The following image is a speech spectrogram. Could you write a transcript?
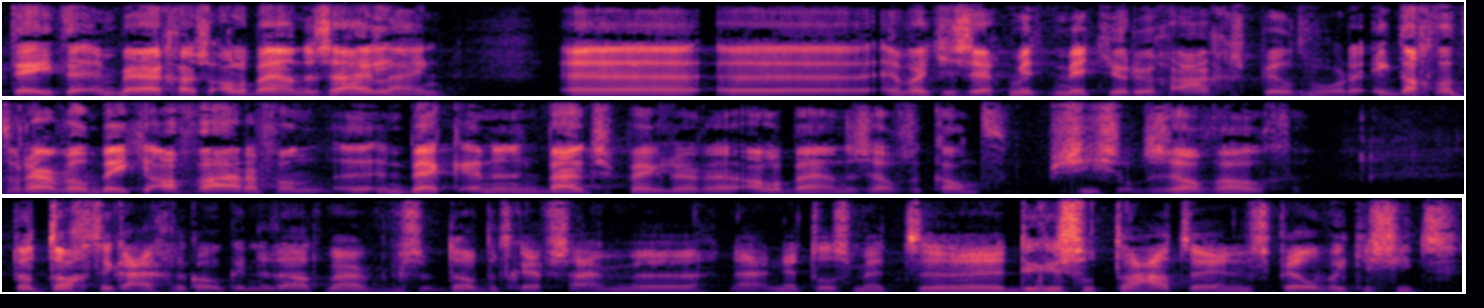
Tete en Berghuis allebei aan de zijlijn. Eh, eh, en wat je zegt, met, met je rug aangespeeld worden. Ik dacht dat we daar wel een beetje af waren van eh, een back en een buitenspeler allebei aan dezelfde kant. Precies op dezelfde hoogte. Dat dacht ik eigenlijk ook inderdaad. Maar wat dat betreft zijn we, nou, net als met eh, de resultaten en het spel wat je ziet,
